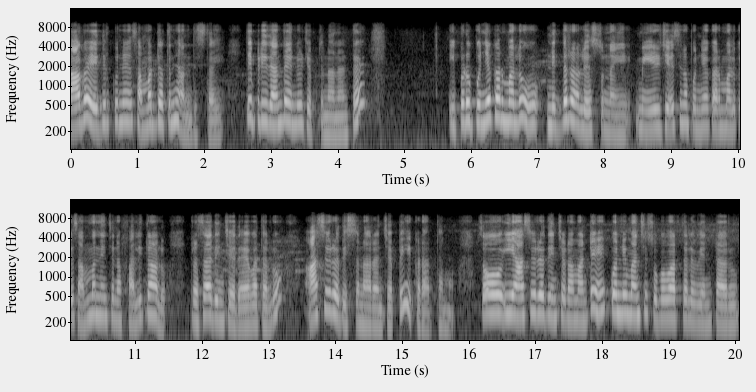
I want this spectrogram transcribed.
బాగా ఎదుర్కొనే సమర్థతని అందిస్తాయి. ఇప్పుడు ఇదంతా ఎందుకు చెప్తున్నానంటే ఇప్పుడు పుణ్యకర్మలు నిద్ర లేస్తున్నాయి. మీరు చేసిన పుణ్యకర్మలకి సంబంధించిన ఫలితాలు ప్రసాదించే దేవతలు ఆశీర్వదిస్తున్నారని చెప్పి ఇక్కడ అర్థము. సో ఈ ఆశీర్వదించడం అంటే కొన్ని మంచి శుభవార్తలు వింటారు.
